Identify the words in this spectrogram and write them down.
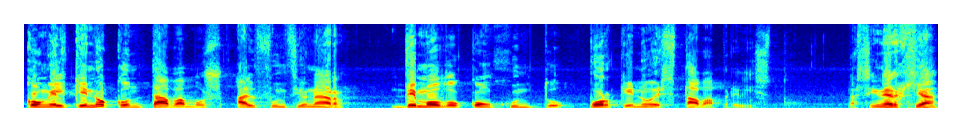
con el que no contábamos al funcionar de modo conjunto porque no estaba previsto. La sinergia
